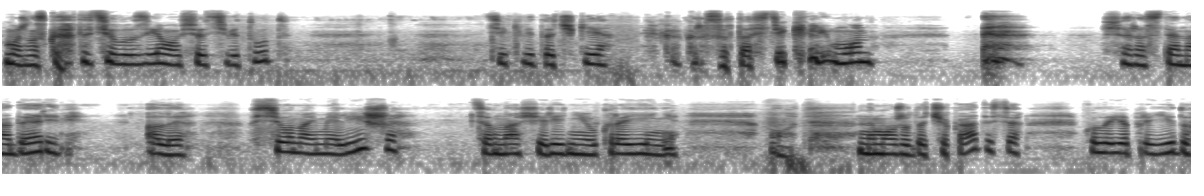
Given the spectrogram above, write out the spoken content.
Можна сказати, цілу зиму все цвітуть. Ці квіточки. Яка красота, стільки лімон. Ще росте на дереві. Але все наймиліше це в нашій рідній Україні. От. Не можу дочекатися, коли я приїду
